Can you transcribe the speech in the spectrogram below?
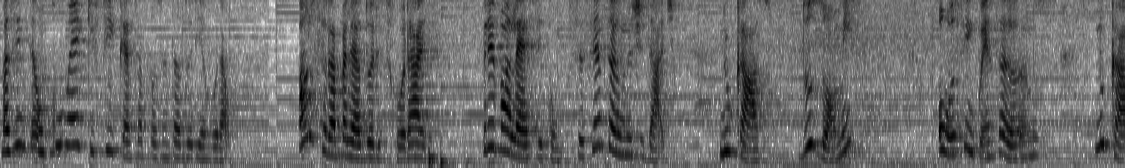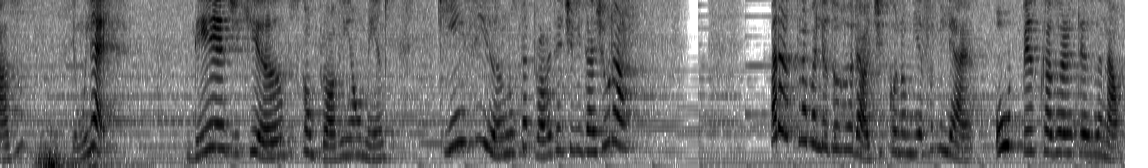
Mas então, como é que fica essa aposentadoria rural? Para os trabalhadores rurais, prevalece com 60 anos de idade, no caso dos homens, ou 50 anos, no caso, se mulheres, desde que ambos comprovem ao menos 15 anos da prova de atividade rural. Para trabalhador rural de economia familiar ou pescador artesanal,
